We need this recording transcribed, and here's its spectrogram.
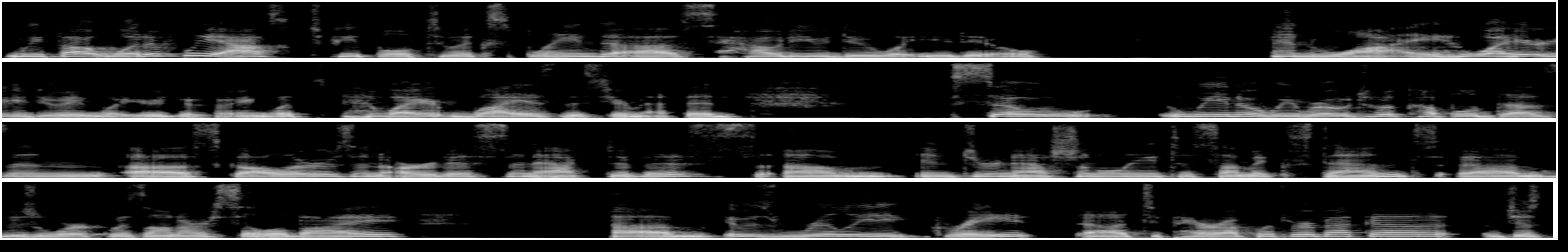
we thought, what if we asked people to explain to us, how do you do what you do? And why? Why are you doing what you're doing? What's why why is this your method? So we know we wrote to a couple dozen uh, scholars and artists and activists um, internationally to some extent um, whose work was on our syllabi. Um, it was really great uh, to pair up with rebecca just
